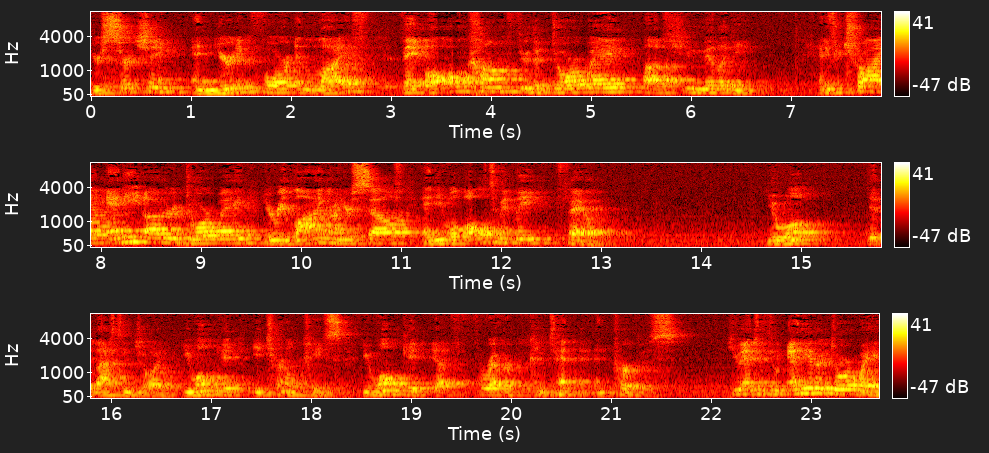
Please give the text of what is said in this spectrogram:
you're searching and yearning for in life, they all come through the doorway of humility. And if you try any other doorway, you're relying on yourself and you will ultimately fail. You won't get lasting joy. You won't get eternal peace. You won't get uh, forever contentment and purpose. If you enter through any other doorway,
